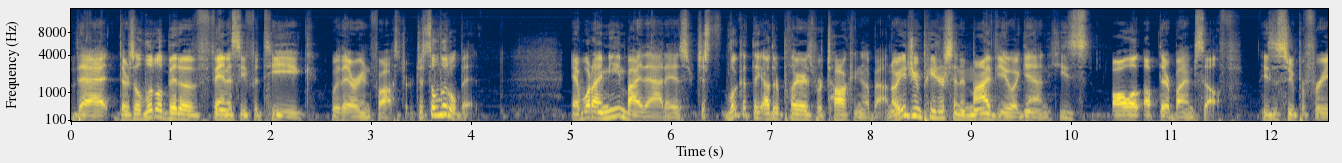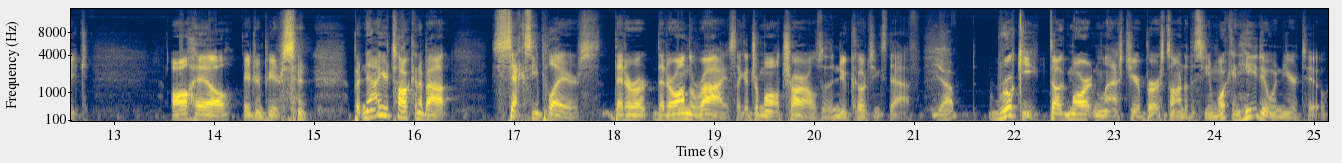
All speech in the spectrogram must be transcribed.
that there's a little bit of fantasy fatigue with Arian Foster, just a little bit. And what I mean by that is just look at the other players we're talking about. Now, Adrian Peterson, in my view, again, he's all up there by himself. He's a super freak. All hail Adrian Peterson. But now you're talking about sexy players that are that are on the rise, like a Jamaal Charles with a new coaching staff Yep. rookie Doug Martin last year burst onto the scene. What can he do in year two?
